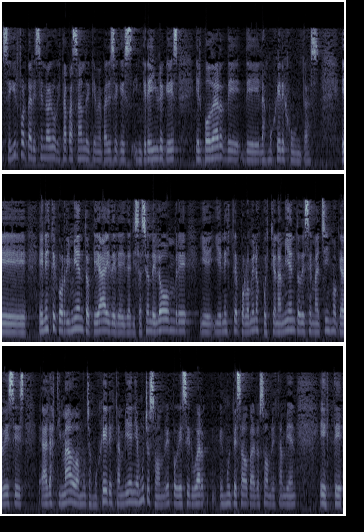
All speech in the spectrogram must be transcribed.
seguir fortaleciendo algo que está pasando y que me parece que es increíble, que es el poder de, las mujeres juntas. Eh, en este corrimiento que hay de la idealización del hombre y, en este, por lo menos, cuestionamiento de ese machismo que a veces ha lastimado a muchas mujeres también y a muchos hombres, porque ese lugar es muy pesado para los hombres también, este,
